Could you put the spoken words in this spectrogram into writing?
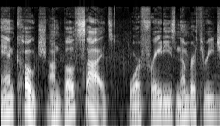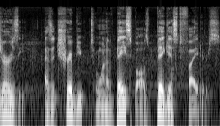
and coach on both sides wore Frates' number 3 jersey as a tribute to one of baseball's biggest fighters.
